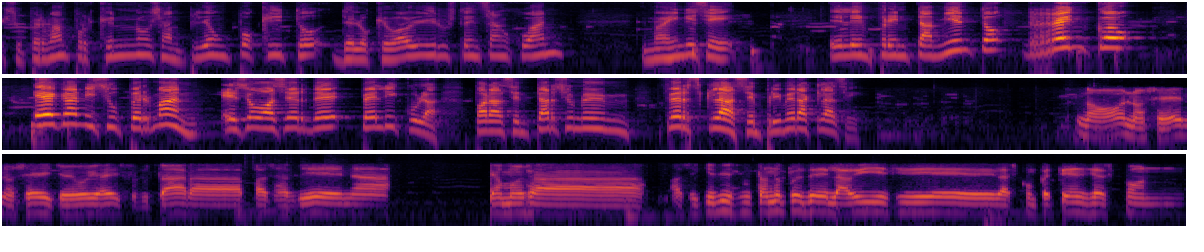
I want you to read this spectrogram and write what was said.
Superman, ¿por qué no nos amplía un poquito de lo que va a vivir usted en San Juan? Imagínese el enfrentamiento Renko, Egan y Superman. Eso va a ser de película para sentarse uno en first class, en primera clase. No, no sé, no sé, yo voy a disfrutar, a pasar bien, a digamos a, a seguir disfrutando pues de la bici, de las competencias con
